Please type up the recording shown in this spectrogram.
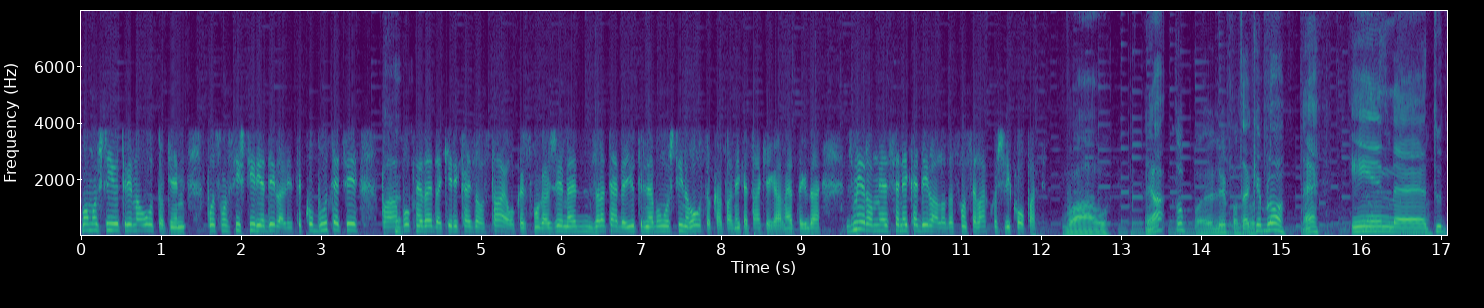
bomo šli jutri na otok. In pol smo vsi štirje delali, tako buteci, pa bog ne da, da kjer je kaj zaostajalo, ker smo ga že, ne, zaradi tebe jutri ne bomo šli na otok ali pa nekaj takega. Ne, tak da zmerom je se nekaj delalo, da smo se lahko šli kopati. Wow. Ja, to pa je lepo. Tako je bilo. Ne? In eh, tudi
